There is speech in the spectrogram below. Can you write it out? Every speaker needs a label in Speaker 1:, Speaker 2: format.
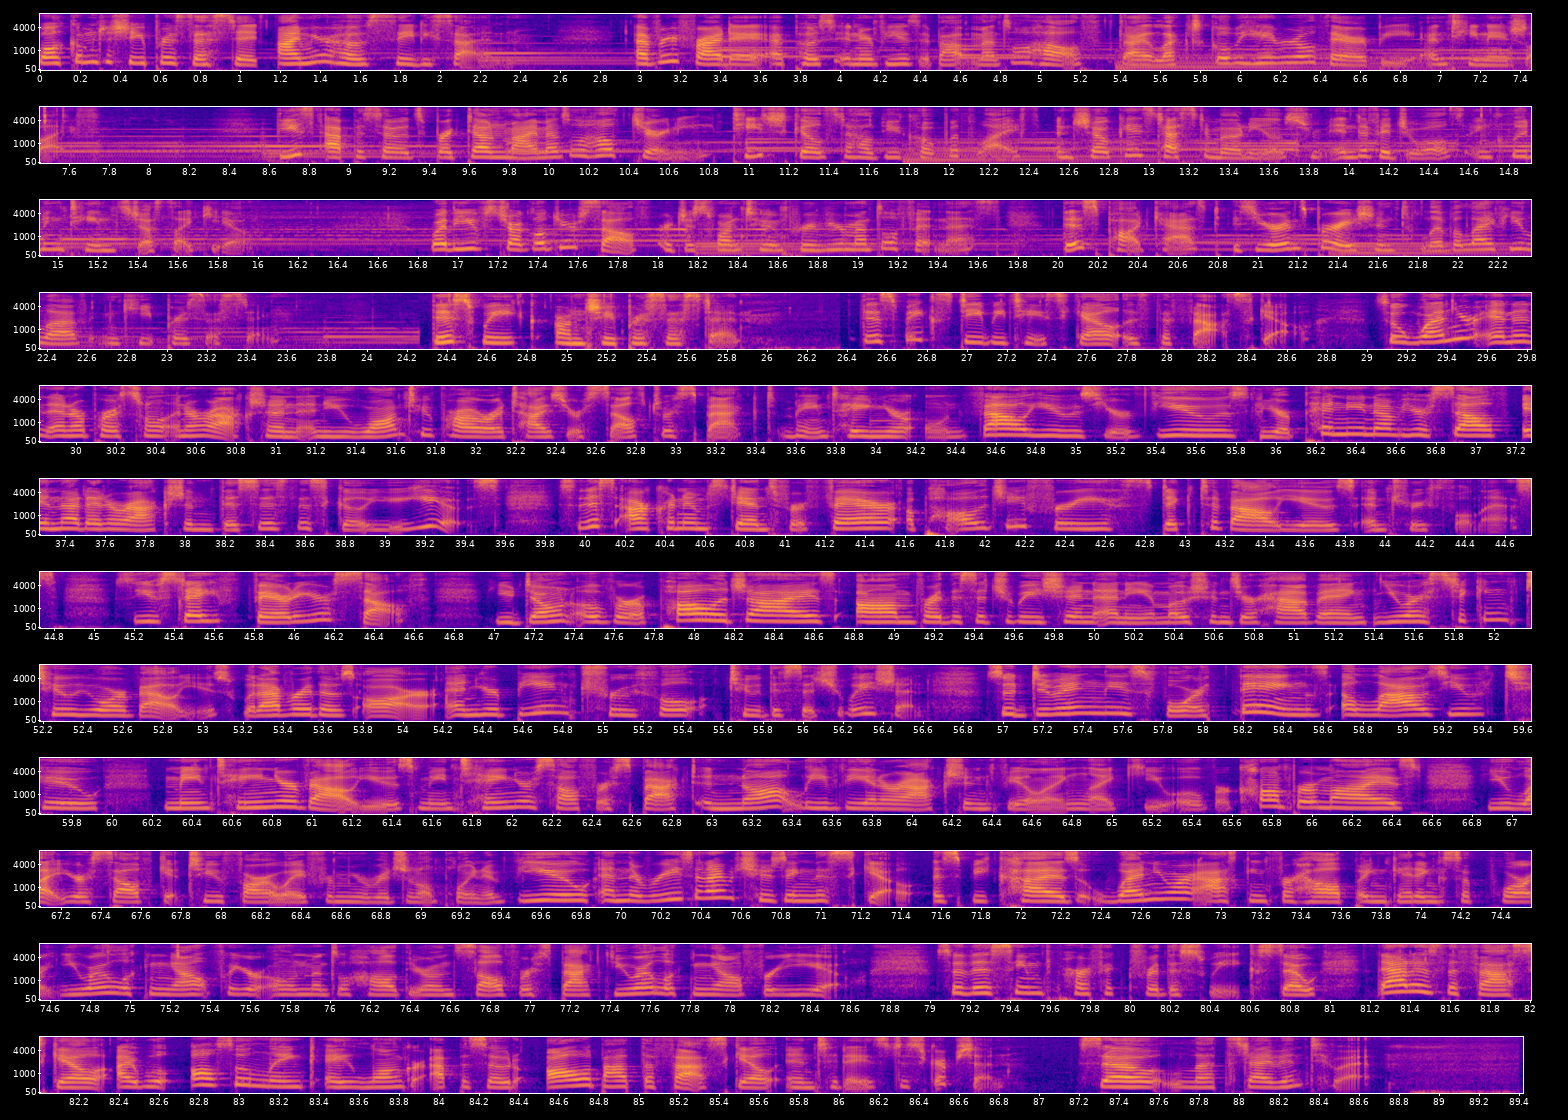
Speaker 1: Welcome to She Persisted. I'm your host, Sadie Sutton. Every Friday, I post interviews about mental health, dialectical behavioral therapy, and teenage life. These episodes break down my mental health journey, teach skills to help you cope with life, and showcase testimonials from individuals, including teens just like you. Whether you've struggled yourself or just want to improve your mental fitness, this podcast is your inspiration to live a life you love and keep persisting. This week on She Persisted. This week's DBT skill is the FAST skill. So, when you're in an interpersonal interaction and you want to prioritize your self respect, maintain your own values, your views, your opinion of yourself in that interaction, this is the skill you use. So, this acronym stands for fair, apology free, stick to values, and truthfulness. So, you stay fair to yourself. You don't over apologize um, for the situation, any emotions you're having. You are sticking to your values, whatever those are, and you're being truthful to the situation. So, doing these four things allows allows you to maintain your values, maintain your self respect, and not leave the interaction feeling like you overcompromised, you let yourself get too far away from your original point of view. And the reason I'm choosing this skill is because when you are asking for help and getting support, you are looking out for your own mental health, your own self respect, you are looking out for you. So this seemed perfect for this week. So that is the FAST skill. I will also link a longer episode all about the FAST skill in today's description. So let's dive into it.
